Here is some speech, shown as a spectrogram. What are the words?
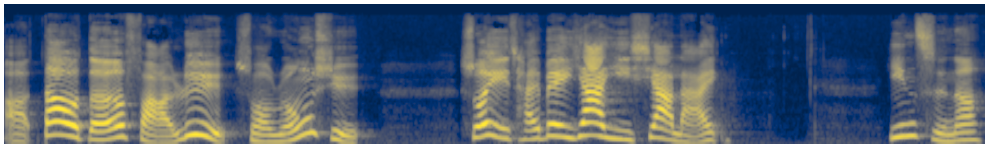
啊，道德法律所容许，所以才被压抑下来。因此呢，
